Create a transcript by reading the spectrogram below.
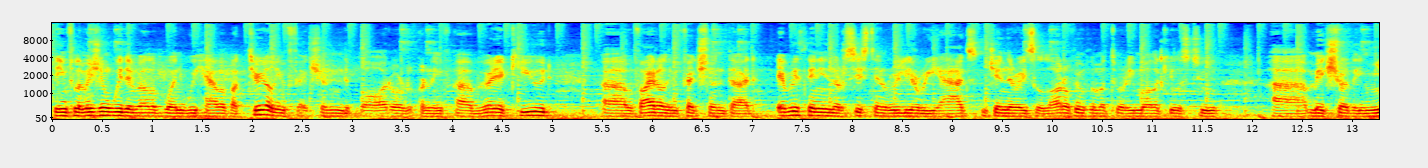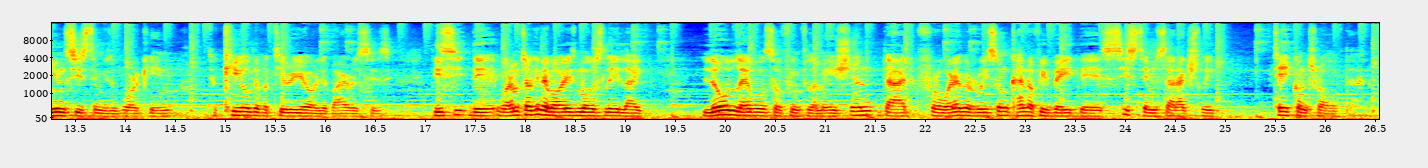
the inflammation we develop when we have a bacterial infection in the blood or, or a very acute a viral infection that everything in our system really reacts, generates a lot of inflammatory molecules to uh, make sure the immune system is working to kill the bacteria or the viruses. This the, what I'm talking about is mostly like low levels of inflammation that, for whatever reason, kind of evade the systems that actually take control of that.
